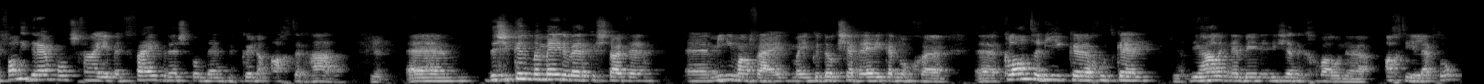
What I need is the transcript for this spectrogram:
80% van die drempels ga je met vijf respondenten kunnen achterhalen. Ja. Um, dus je kunt met medewerkers starten, uh, minimaal vijf. Maar je kunt ook zeggen, hey, ik heb nog uh, uh, klanten die ik goed ken. Ja. Die haal ik naar binnen en die zet ik gewoon achter je laptop.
